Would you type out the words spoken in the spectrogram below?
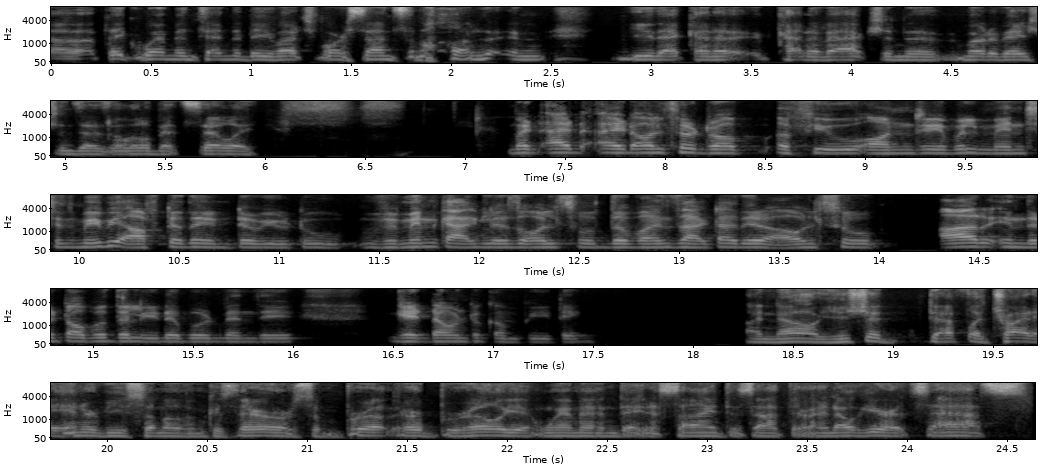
uh, I think women tend to be much more sensible and, and view that kind of kind of action, the motivations as a little bit silly but I'd I'd also drop a few honorable mentions maybe after the interview to women Kagglers also the ones that are there also are in the top of the leaderboard when they get down to competing. I know you should definitely try to interview some of them because there are some br- there are brilliant women data scientists out there. I know here at SAS,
